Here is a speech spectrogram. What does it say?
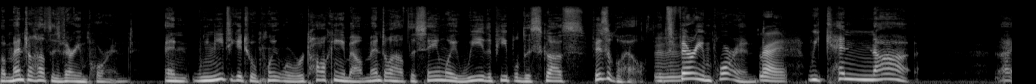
But mental health is very important. And we need to get to a point where we're talking about mental health the same way we, the people, discuss physical health. It's very important. Mm-hmm. right We cannot uh,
